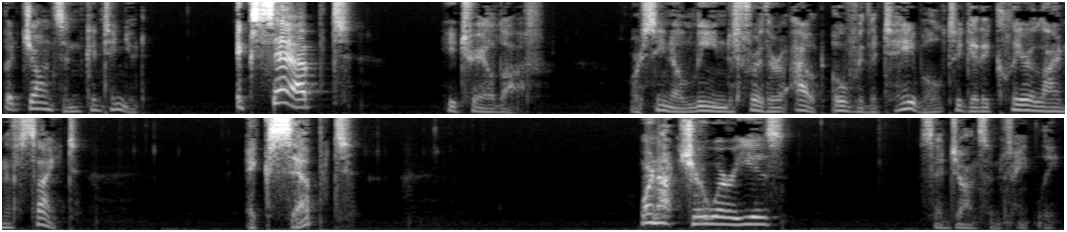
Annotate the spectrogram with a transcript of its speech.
but Johnson continued. Except, he trailed off. Orsino leaned further out over the table to get a clear line of sight. Except? We're not sure where he is, said Johnson faintly.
